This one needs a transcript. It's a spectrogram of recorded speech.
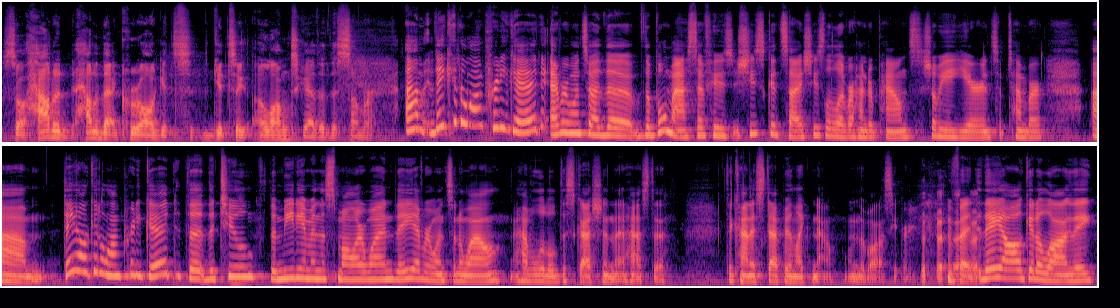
So how did how did that crew all get to, get to, along together this summer? Um, they get along pretty good. Every once in a while, the the bull mastiff, who's she's good size, she's a little over 100 pounds. She'll be a year in September. Um, they all get along pretty good. The the two, the medium and the smaller one, they every once in a while have a little discussion that has to to kind of step in like no i'm the boss here. But they all get along. They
